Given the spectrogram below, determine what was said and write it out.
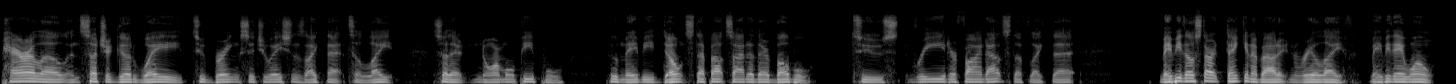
parallel and such a good way to bring situations like that to light so that normal people who maybe don't step outside of their bubble to read or find out stuff like that, maybe they'll start thinking about it in real life. Maybe they won't,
